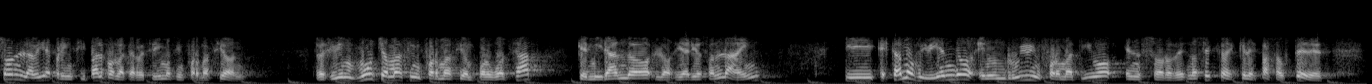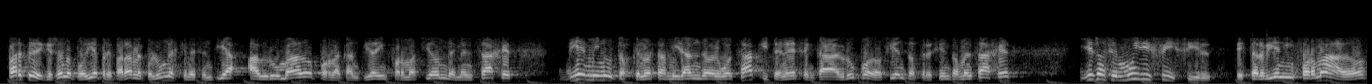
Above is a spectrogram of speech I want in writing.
son la vía principal por la que recibimos información. Recibimos mucha más información por WhatsApp que mirando los diarios online. Y estamos viviendo en un ruido informativo ensordecedor. No sé qué les pasa a ustedes. Parte de que yo no podía preparar la columna es que me sentía abrumado por la cantidad de información, de mensajes. Diez minutos que no estás mirando el WhatsApp y tenés en cada grupo 200, 300 mensajes. Y eso hace muy difícil estar bien informados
